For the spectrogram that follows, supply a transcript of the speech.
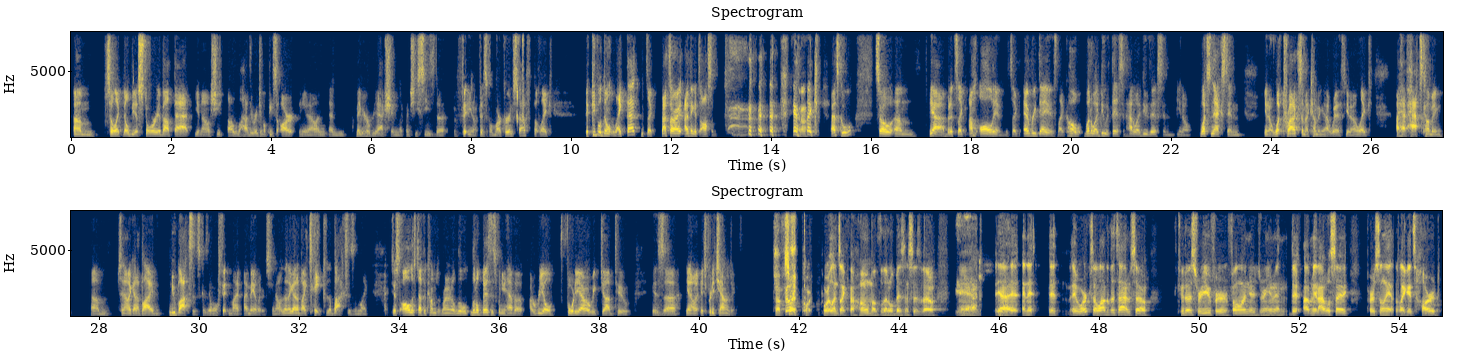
Um, so like there'll be a story about that. You know, she uh, will have the original piece of art. You know, and and maybe her reaction like when she sees the fit you know physical marker and stuff but like if people don't like that it's like that's all right i think it's awesome and Oh. like that's cool so um yeah but it's like i'm all in it's like every day is like oh what do i do with this and how do i do this and you know what's next and you know what products am i coming out with you know like i have hats coming um, so now i got to buy new boxes because they won't fit in my, my mailers you know and then i got to buy tape for the boxes and like just all the stuff that comes with running a little little business when you have a, a real 40 hour week job too is uh you know it's pretty challenging I feel So- like Port- Portland's like the home of little businesses, though. And yeah, it- and it it it works a lot of the time. So kudos for you for following your dream. And th- I mean, I will say personally, like it's hard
